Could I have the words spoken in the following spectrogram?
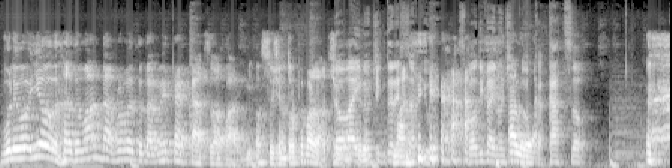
volevo io una domanda proprio totalmente a cazzo da farvi. Oh, sto dicendo troppe parolacce. No, vai, non ci interessa ma- più. Spotify non ci Allora. blocca. Cazzo.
